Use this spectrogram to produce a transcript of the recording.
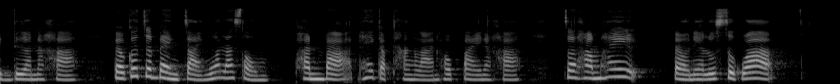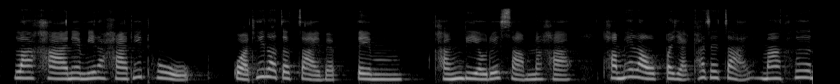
10 เดือนนะคะ แปลก็จะแบ่งจ่ายงวดละ 2,000 บาทให้กับทางร้านเขาไปนะคะ จะทำให้แปลเนี่ยรู้สึกว่า ราคาเนี่ยมีราคาที่ถูกกว่าที่เราจะจ่ายแบบเต็ม ครั้งเดียวด้วยซ้ำนะคะทำให้เราประหยัดค่าใช้จ่ายมากขึ้น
